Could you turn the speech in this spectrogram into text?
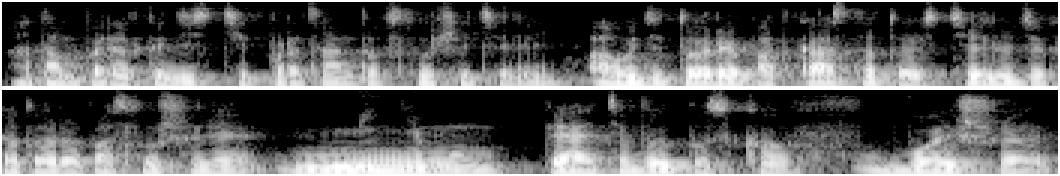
а там порядка 10% слушателей. Аудитория подкаста, то есть те люди, которые послушали минимум 5 выпусков больше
